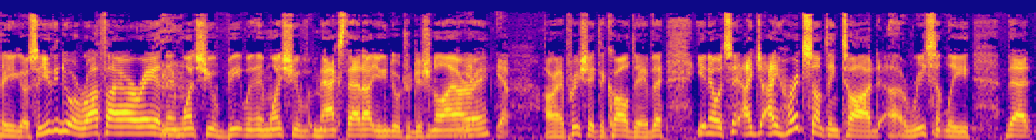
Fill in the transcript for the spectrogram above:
There you go. So you can do a Roth IRA, and then once you've beat, and once you've maxed that out, you can do a traditional IRA. Yep, yep. All right. I appreciate the call, Dave. You know, it's I, I heard something, Todd, uh, recently that,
